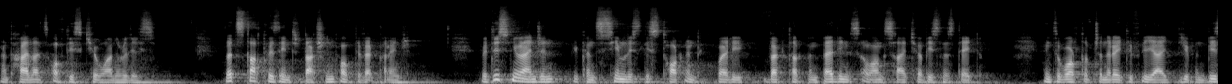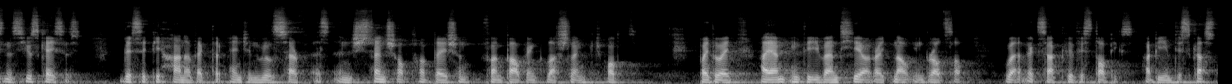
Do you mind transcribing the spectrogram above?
and highlights of this Q1 release. Let's start with the introduction of the vector engine. With this new engine, you can seamlessly store and query vector embeddings alongside your business data. In the world of generative AI-driven business use cases, the SAP HANA Vector Engine will serve as an essential foundation for empowering large language models. By the way, I am in the event here right now in Wrocław, where exactly these topics are being discussed.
